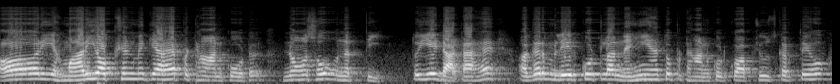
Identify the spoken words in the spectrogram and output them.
और ये हमारी ऑप्शन में क्या है? पठानकोट, नौ सौ उनतीस। तो ये डाटा है। अगर मलेरकोटला नहीं है तो पठानकोट को आप चूज़ करते हो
